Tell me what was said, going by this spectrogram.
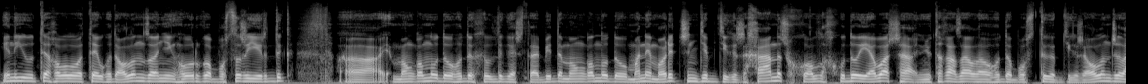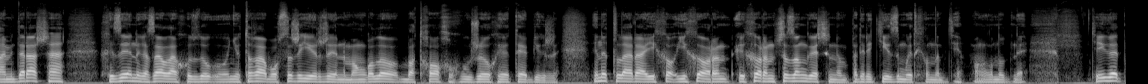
эни юте хабалвате бухда алын занин хорго босыжы ирдик монголну до худы хылдык ашта биде монголну до мане моритчин деп дигже ханыш худо ябаша нютага зала худо бостыгып дигже алын жыл амидараша хызен газала худо нютага босыжы иржен монголо батхо хужо хете бигже инытлара их их орын их орынчы зонгешин патриотизм этхилныбде монголнудне тигет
